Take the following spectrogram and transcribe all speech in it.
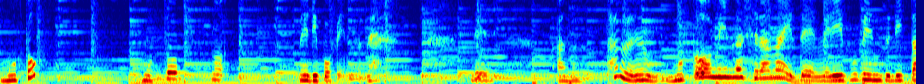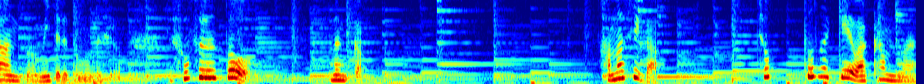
元？元のメリー・ポピンズ ですであの多分元をみんな知らないでメリー・ポピンズ・リターンズを見てると思うんですよ。でそうするとなんか話がちょっとだけ分かんな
